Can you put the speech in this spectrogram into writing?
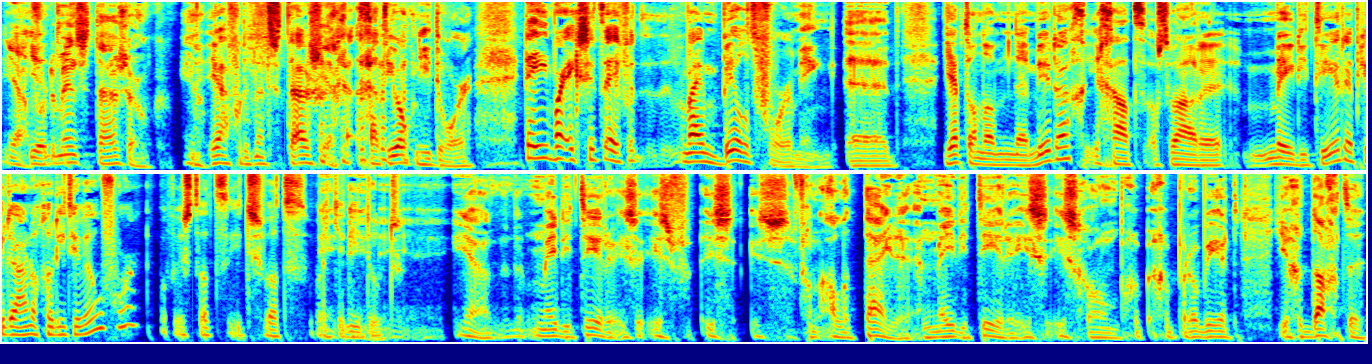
ja, voor de mensen thuis ook. Ja. Ja, voor de mensen thuis ga- gaat die ook niet door. Nee, maar ik zit even. Mijn beeldvorming. Eh, je hebt dan een eh, middag, je gaat als het ware mediteren. Heb je daar nog een ritueel voor? Of is dat iets wat, wat je niet doet? Ja, mediteren is, is, is, is van alle tijden. En mediteren is, is gewoon ge- geprobeerd je gedachten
